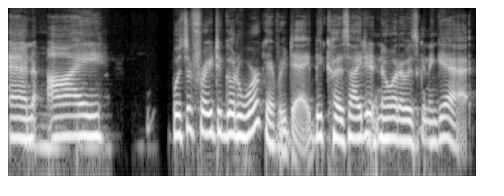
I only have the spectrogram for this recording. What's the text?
And Mhm. I was afraid to go to work every day because I didn't know what I was going to get.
